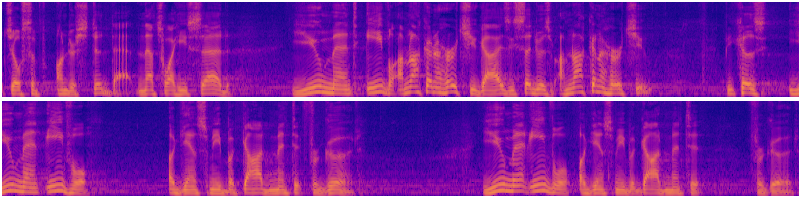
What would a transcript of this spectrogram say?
Joseph understood that. And that's why he said, You meant evil. I'm not going to hurt you guys. He said to his, I'm not going to hurt you because you meant evil against me, but God meant it for good. You meant evil against me, but God meant it for good.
